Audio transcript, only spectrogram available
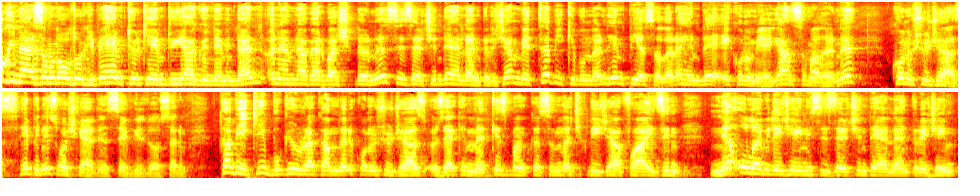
Bugün her zaman olduğu gibi hem Türkiye hem dünya gündeminden önemli haber başlıklarını sizler için değerlendireceğim. Ve tabii ki bunların hem piyasalara hem de ekonomiye yansımalarını konuşacağız. Hepiniz hoş geldiniz sevgili dostlarım. Tabii ki bugün rakamları konuşacağız. Özellikle Merkez Bankası'nın açıklayacağı faizin ne olabileceğini sizler için değerlendireceğim.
